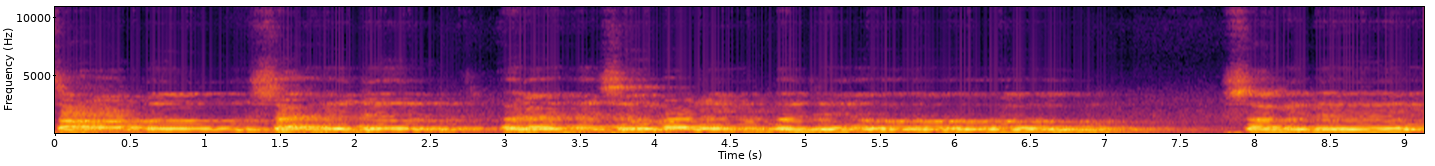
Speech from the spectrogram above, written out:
ਸਾਧ ਸਹਿਜ ਰਹਿਸ ਮਨ ਉਪਜਿਓ। ਸਗਲੇ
